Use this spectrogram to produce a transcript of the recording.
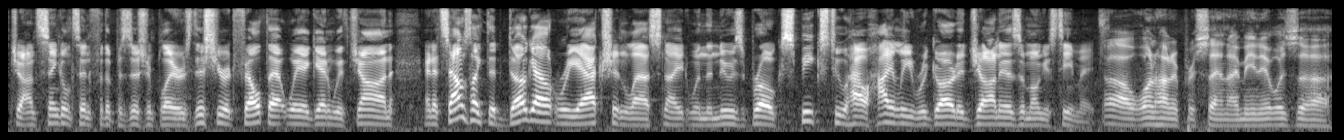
Jon Singleton for the position players. This year it felt that way again with Jon, and it sounds like the dugout reaction last night when the news broke speaks to how highly regarded Jon is among his teammates. Oh, 100%. I mean, it was, uh,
